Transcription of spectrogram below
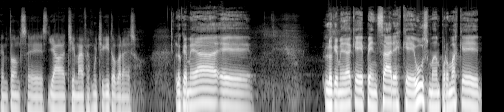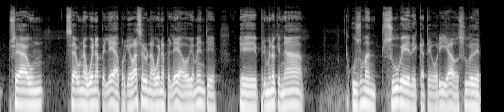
Entonces ya Chimaev es muy chiquito para eso. Lo que me da. eh, lo que me da que pensar es que Usman, por más que sea un sea una buena pelea, porque va a ser una buena pelea, obviamente. Eh, primero que nada, Usman sube de categoría o sube de,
